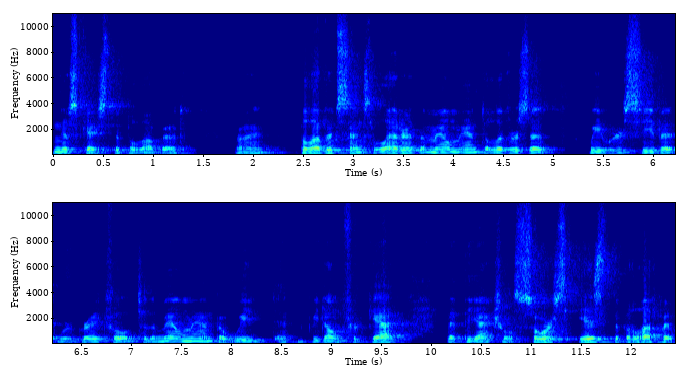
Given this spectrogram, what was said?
In this case, the beloved, right? Beloved sends a letter, the mailman delivers it. We receive it. We're grateful to the mailman, but we we don't forget that the actual source is the beloved,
